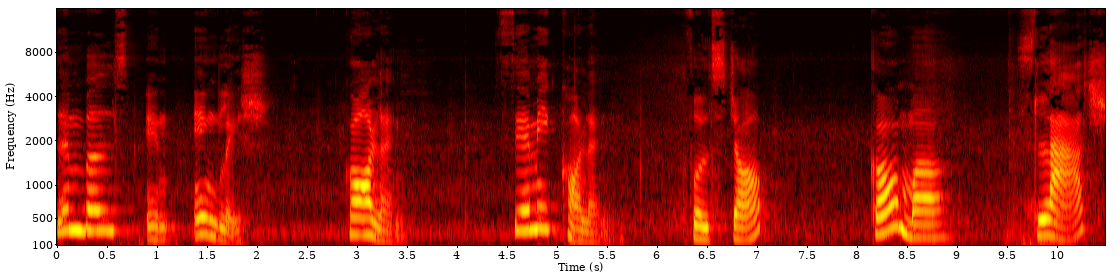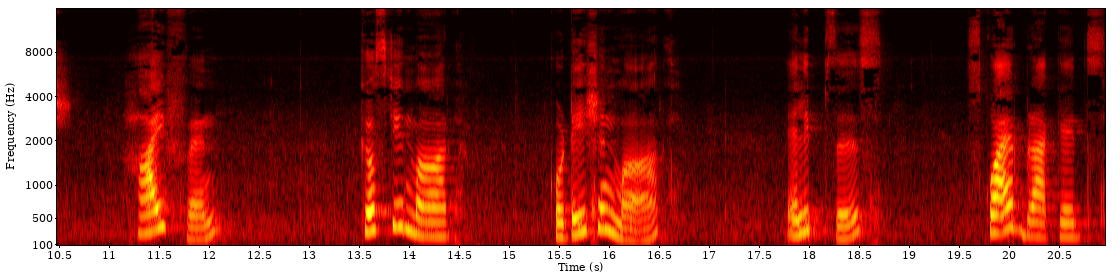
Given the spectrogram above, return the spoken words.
Symbols in English. Colon, semicolon, full stop, comma, slash, hyphen, question mark, quotation mark, ellipsis, square brackets,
